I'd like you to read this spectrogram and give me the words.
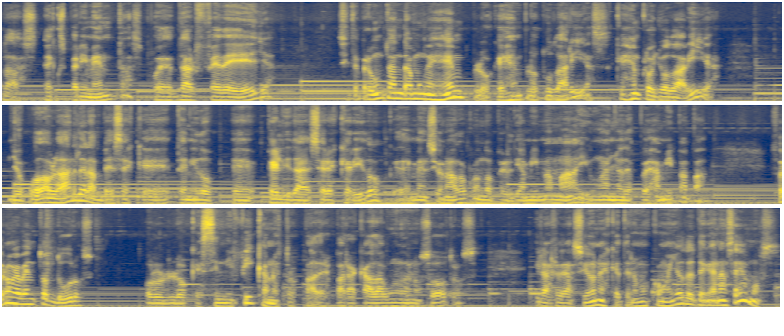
las experimentas, puedes dar fe de ellas si te preguntan, dame un ejemplo, ¿qué ejemplo tú darías? ¿Qué ejemplo yo daría? Yo puedo hablar de las veces que he tenido eh, pérdida de seres queridos, que he mencionado cuando perdí a mi mamá y un año después a mi papá. Fueron eventos duros por lo que significan nuestros padres para cada uno de nosotros y las relaciones que tenemos con ellos desde que nacemos.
